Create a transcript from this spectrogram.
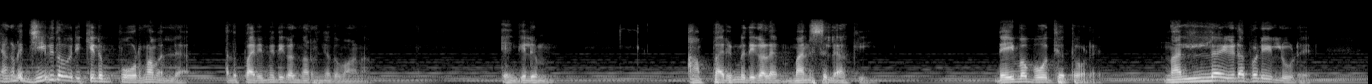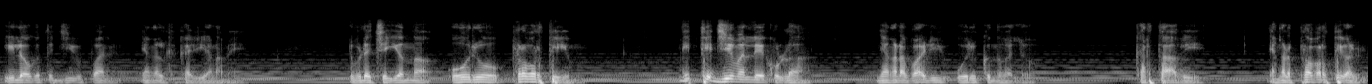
ഞങ്ങളുടെ ജീവിതം ഒരിക്കലും പൂർണമല്ല. അത് പരിമിതികൾ നിറഞ്ഞതുമാണ്. എങ്കിലും ആ പരിമിതികളെ മനസ്സിലാക്കി ദൈവബോധ്യത്തോടെ നല്ല ഇടപെടിയിലൂടെ ഈ ലോകത്ത് ജീവിപ്പാൻ ഞങ്ങൾക്ക് കഴിയണമേ. ഇവിടെ ചെയ്യുന്ന ഓരോ പ്രവൃത്തിയും നിത്യജീവനിലേക്കുള്ള ഞങ്ങളുടെ വഴി ഒരുക്കുന്നുവല്ലോ. കർത്താവി ഞങ്ങളുടെ പ്രവർത്തികൾ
